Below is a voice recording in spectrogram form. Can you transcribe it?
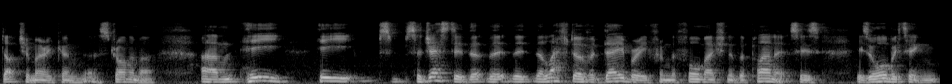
Dutch-American astronomer. Um, he he suggested that the, the, the leftover debris from the formation of the planets is is orbiting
